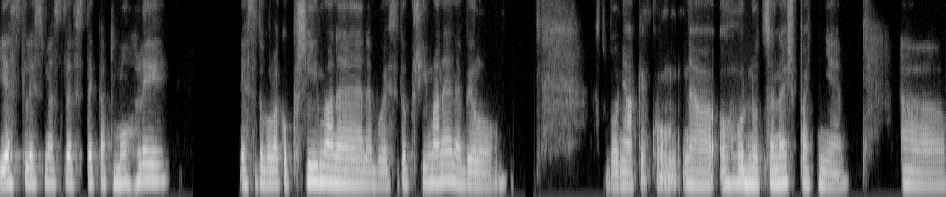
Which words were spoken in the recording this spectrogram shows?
jestli jsme se vztekat mohli, jestli to bylo jako přijímané, nebo jestli to přijímané nebylo. To bylo nějak jako uh, hodnocené špatně. Uh,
